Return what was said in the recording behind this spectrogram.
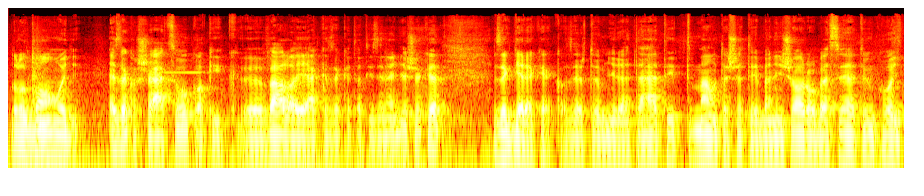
dologban, hogy ezek a srácok, akik vállalják ezeket a 11-eseket, ezek gyerekek azért többnyire. Tehát itt Mount esetében is arról beszélhetünk, hogy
